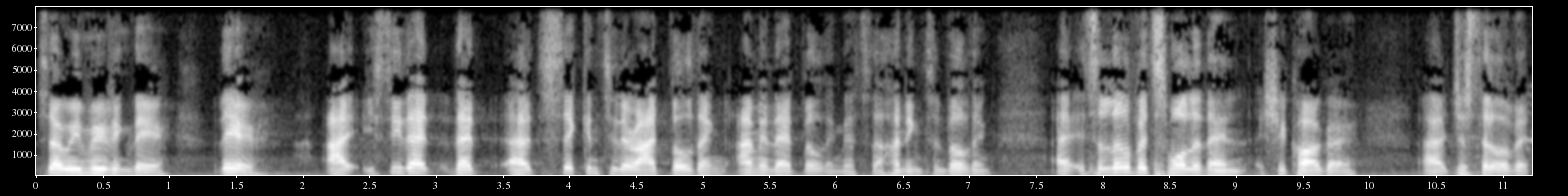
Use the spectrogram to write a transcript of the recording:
so we're moving there. There. I, you see that, that uh, second to the right building? I'm in that building. That's the Huntington building. Uh, it's a little bit smaller than Chicago, uh, just a little bit.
